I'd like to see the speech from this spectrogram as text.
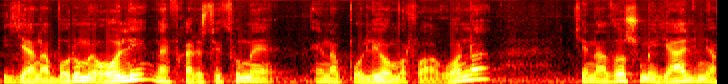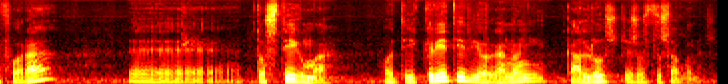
για να μπορούμε όλοι να ευχαριστηθούμε ένα πολύ όμορφο αγώνα και να δώσουμε για άλλη μια φορά ε, το στίγμα ότι η Κρήτη διοργανώνει καλούς και σωστούς αγώνες.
